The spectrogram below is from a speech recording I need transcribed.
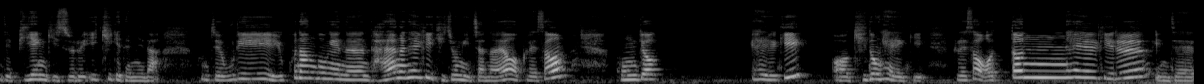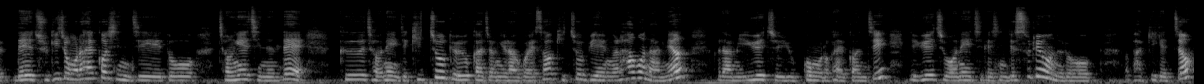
이제 비행 기술을 익히게 됩니다. 이제 우리 육군항공에는 다양한 헬기 기종이 있잖아요. 그래서 공격 헬기, 어, 기동 헬기. 그래서 어떤 헬기를 이제 내 주기종으로 할 것인지도 정해지는데 그 전에 이제 기초 교육 과정이라고 해서 기초 비행을 하고 나면 그 다음에 UH60으로 갈 건지 UH1H 대신 이제 수료원으로 바뀌겠죠.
